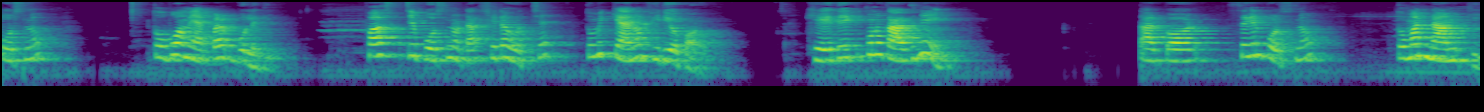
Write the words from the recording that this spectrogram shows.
প্রশ্ন। তবু আমি একবার বলে দিই। ফার্স্ট যে প্রশ্নটা, সেটা হচ্ছে, তুমি কেন ভিডিও করো? খেয়ে দিয়ে কি কোনো কাজ নেই? তারপর সেকেন্ড প্রশ্ন, তোমার নাম কি?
